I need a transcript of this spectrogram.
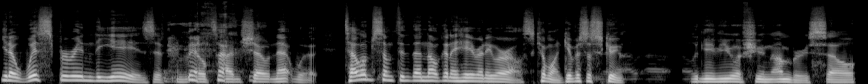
you know, whisper in the ears of Real Time Show Network. Tell them something they're not going to hear anywhere else. Come on, give us a scoop. I'll give you a few numbers. So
